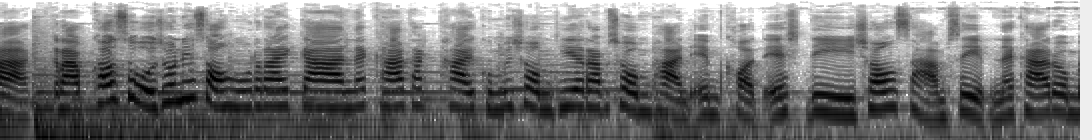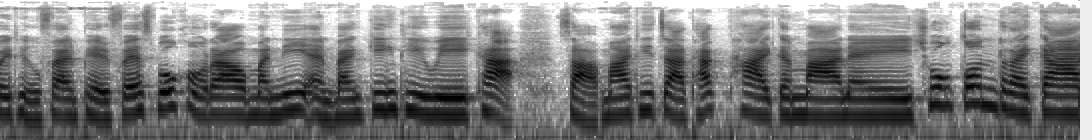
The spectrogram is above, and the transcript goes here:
ค่ะ กลับเข้าสู่ช่วงที่ 2 ของรายการนะคะ ทักทายคุณผู้ชมที่รับชมผ่าน m c o t HD ช่อง 30 นะคะ รวมไปถึงแฟนเพจ Facebook ของเรา Money and Banking TV ค่ะ สามารถที่จะทักทายกันมาในช่วงต้นรายการ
